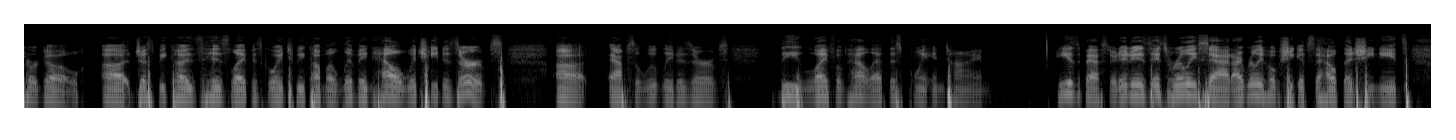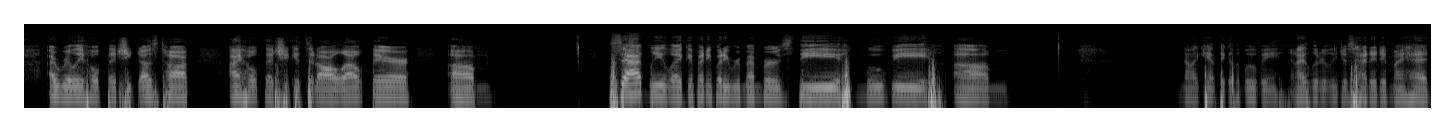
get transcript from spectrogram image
her go uh, just because his life is going to become a living hell, which he deserves. Uh, absolutely deserves the life of hell at this point in time. He is a bastard. It is. It's really sad. I really hope she gets the help that she needs. I really hope that she does talk. I hope that she gets it all out there. Um, sadly, like if anybody remembers the movie, um, now I can't think of the movie, and I literally just had it in my head.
